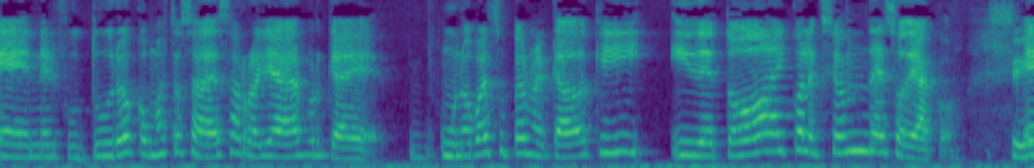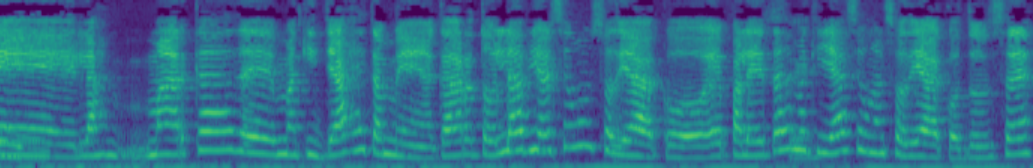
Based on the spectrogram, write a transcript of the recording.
en el futuro cómo esto se va a desarrollar porque uno va al supermercado aquí y de todo hay colección de zodiaco. Sí. Eh, las marcas de maquillaje también, a cada rato labial según zodiaco, eh, paletas de maquillaje según el zodiaco. Entonces,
